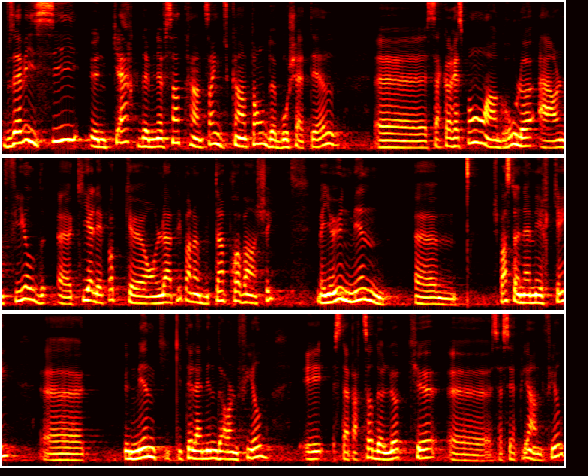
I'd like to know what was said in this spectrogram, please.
vous avez ici une carte de 1935 du canton de Beauchâtel. Euh, ça correspond en gros là, à Arnfield, qui à l'époque, on l'a appelé pendant un bout de temps Provencher. Mais il y a eu une mine, je pense que c'est un Américain, une mine qui, était la mine d'Arnfield, et c'est à partir de là que euh, ça s'est appelé Arnfield.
